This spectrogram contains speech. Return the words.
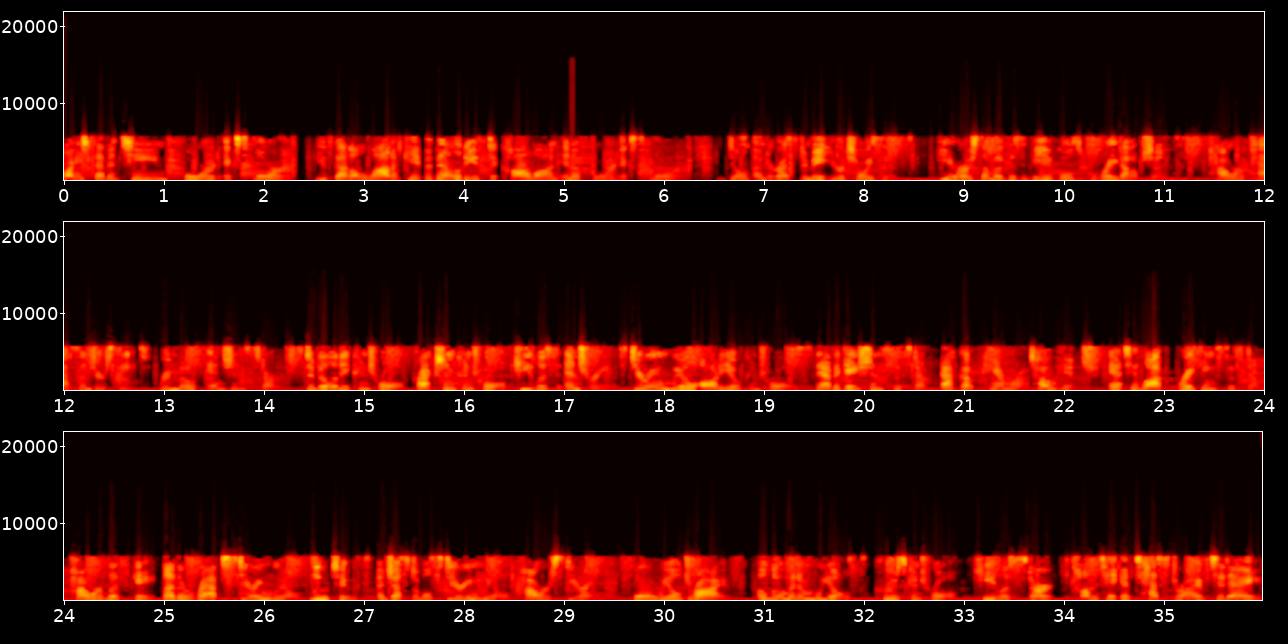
2017 Ford Explorer. You've got a lot of capabilities to call on in a Ford Explorer. Don't underestimate your choices. Here are some of this vehicle's great options. Power passenger seat, remote engine start, stability control, traction control, keyless entry, steering wheel audio controls, navigation system, backup camera, tow hitch, anti-lock braking system, power liftgate, leather wrapped steering wheel, Bluetooth, adjustable steering wheel, power steering, four-wheel drive, aluminum wheels, cruise control, keyless start. Come take a test drive today.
